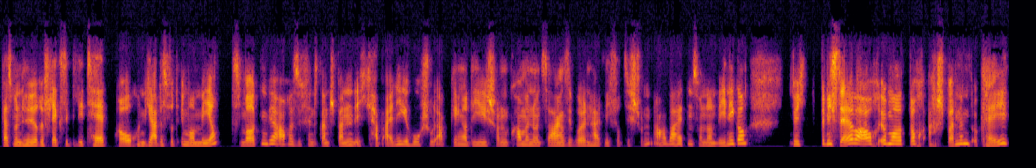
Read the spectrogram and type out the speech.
dass man höhere Flexibilität braucht. Und ja, das wird immer mehr. Das merken wir auch. Also ich finde es ganz spannend. Ich habe einige Hochschulabgänger, die schon kommen und sagen, sie wollen halt nicht 40 Stunden arbeiten, sondern weniger bin ich, bin ich selber auch immer doch, ach spannend, okay.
